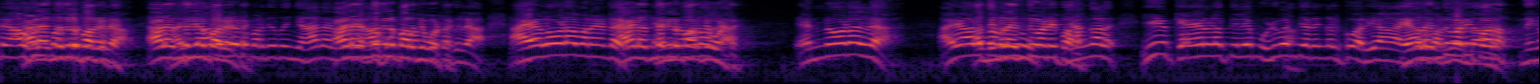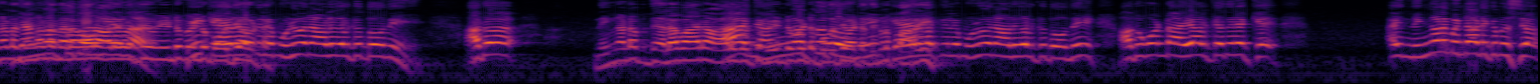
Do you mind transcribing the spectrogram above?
രാഹുൽ എന്തെങ്കിലും. പറയട്ടെ. അയാൾ എന്തെങ്കിലും. പറഞ്ഞത് ഞാനല്ല എന്തെങ്കിലും പറഞ്ഞു പോട്ടെ. മങ്കുട്ടത്തില. അയാളോടാ പറയണ്ടേ അയാൾ എന്തെങ്കിലും പറഞ്ഞു. പോട്ടെ. എന്നോടല്ല അയാൾ ഞങ്ങൾ ഈ കേരളത്തിലെ മുഴുവൻ ജനങ്ങൾക്കും അറിയാം അയാൾ കേരളത്തിലെ മുഴുവൻ ആളുകൾക്ക് തോന്നി. അത് നിങ്ങളുടെ നിലവാരം കേരളത്തിലെ മുഴുവൻ ആളുകൾക്ക് തോന്നി. അതുകൊണ്ട് അയാൾക്കെതിരെ നിങ്ങൾ മിണ്ടാണ്ടിക്കും മിസ്റ്റർ.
